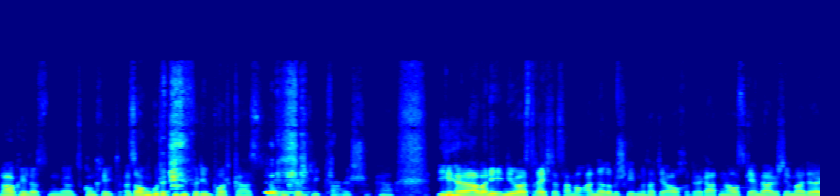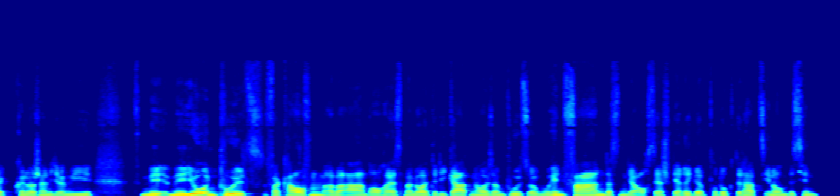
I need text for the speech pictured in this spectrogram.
Ah, okay, das, das ist konkret. Also auch ein guter Titel für den Podcast. Das liegt falsch. Ja. ja aber die, du hast recht, das haben auch andere beschrieben. Das hat ja auch der Gartenhaus geschrieben, der könnte wahrscheinlich irgendwie Millionen Pools verkaufen, aber A, braucht erstmal Leute, die Gartenhäuser und Pools irgendwo hinfahren. Das sind ja auch sehr sperrige Produkte, da habt ihr noch ein bisschen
